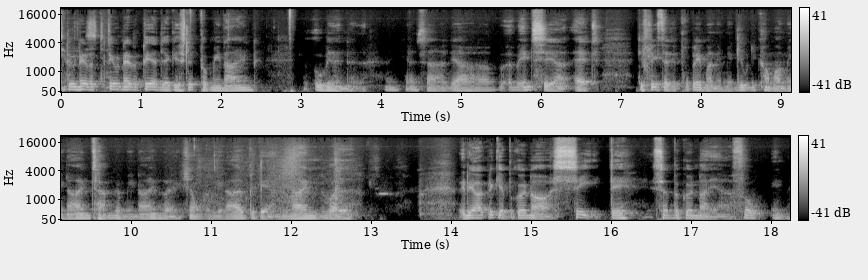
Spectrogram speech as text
Det er jo, netop, det er jo netop det, at jeg giver slip på min egen uvidenhed. Ikke? Altså, jeg indser, at de fleste af de problemerne i mit liv, de kommer af mine egne tanker, mine egne reaktioner, min eget begær, min egen vrede. I det øjeblik, jeg begynder at se det, så begynder jeg at få en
